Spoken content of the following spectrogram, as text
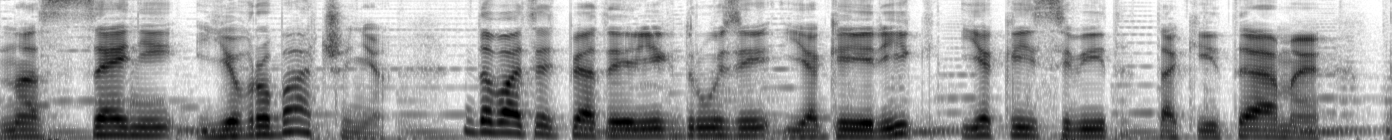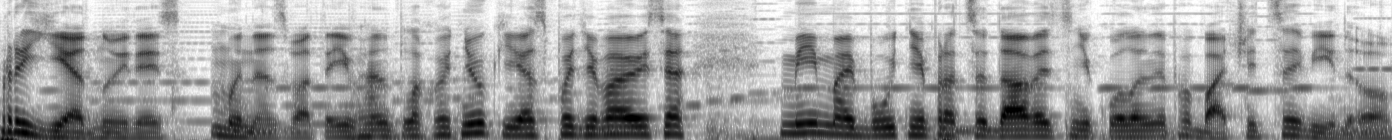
на сцені Євробачення. 25-й рік, друзі, який рік, який світ, такі теми. Приєднуйтесь. Мене звати Євген Плахотнюк, я сподіваюся, мій майбутній працедавець ніколи не побачить це відео.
